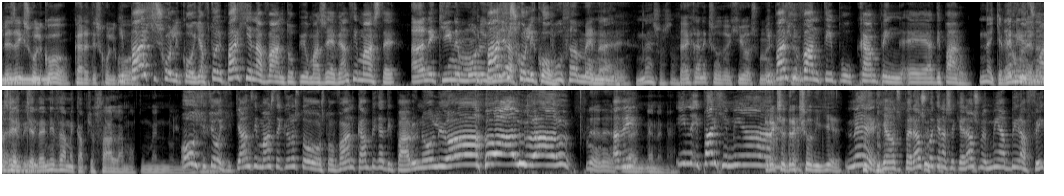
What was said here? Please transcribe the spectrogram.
Λες, έχει σχολικό. Κάρετε σχολικό. Υπάρχει σχολικό, γι' αυτό υπάρχει ένα βαν το οποίο μαζεύει. Αν θυμάστε, αν εκεί είναι μόνο Υπάρχει η δουλειά, σχολικό. Πού θα μένανε; Ναι, ναι, σωστό. Θα είχαν ξενοδοχείο, ας πούμε. Υπάρχει δεν ξέρω. βαν τύπου κάμπινγκ ε, αντιπάρου. Ναι, και δεν, Έχουν είδα- ένα, και- ναι. και δεν είδαμε κάποιο θάλαμο που μένουν όλοι μαζί. Όχι, όχι, όχι. Και αν θυμάστε και όλο στο, στο van camping αντιπάρου είναι όλοι. «Α, α, α». Ναι, ναι. Δηλαδή Ναι, ναι, ναι, ναι. Είναι, υπάρχει μία. Τρέξε, τρέξε, οδηγέ. Ναι, για να τους περάσουμε και να σε κεράσουμε μία μπύρα fix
